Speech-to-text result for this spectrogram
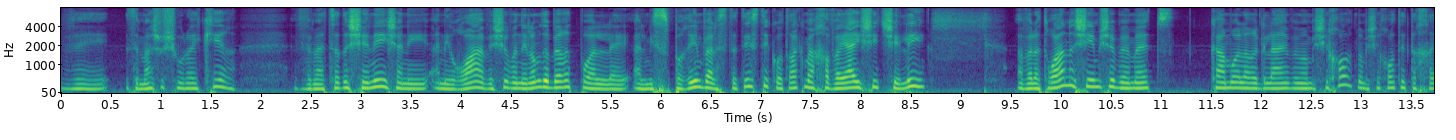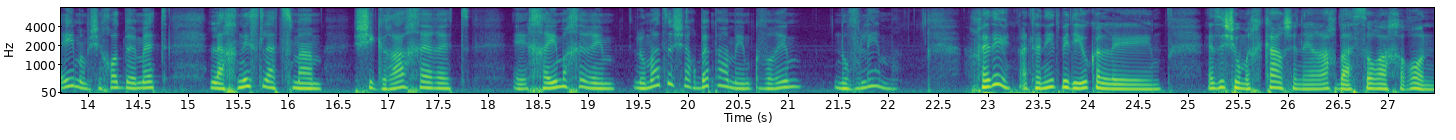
וזה משהו שהוא לא הכיר. ומהצד השני, שאני אני רואה, ושוב, אני לא מדברת פה על, על מספרים ועל סטטיסטיקות, רק מהחוויה האישית שלי, אבל את רואה אנשים שבאמת קמו על הרגליים וממשיכות, ממשיכות את החיים, ממשיכות באמת להכניס לעצמם שגרה אחרת, אה, חיים אחרים. לעומת זה שהרבה פעמים גברים נובלים. חדי, את ענית בדיוק על אה, איזשהו מחקר שנערך בעשור האחרון.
